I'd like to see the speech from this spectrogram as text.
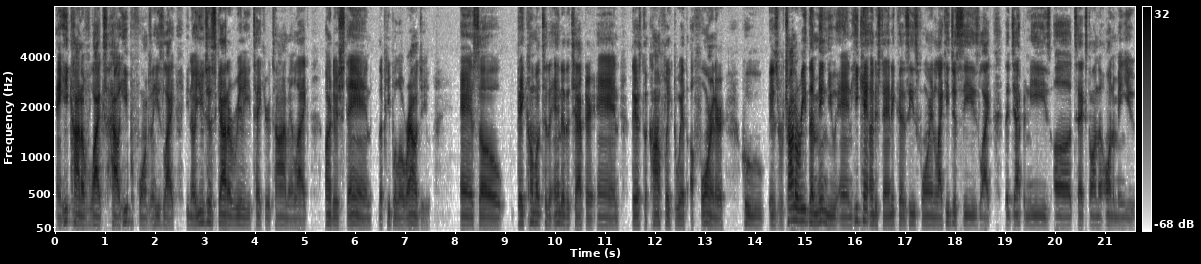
and he kind of likes how he performs. And he's like, you know, you just gotta really take your time and like understand the people around you. And so they come up to the end of the chapter, and there's the conflict with a foreigner who is trying to read the menu, and he can't understand it because he's foreign. Like he just sees like the Japanese uh text on the on the menu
